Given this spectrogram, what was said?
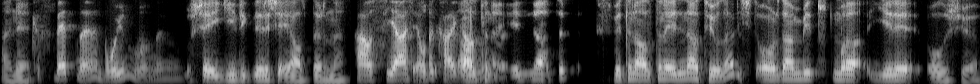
Hani Kısmet ne? Boyun mu? Ne? bu şey giydikleri şey altlarına. Ha o siyah şey. O da kayganlı altına mı? elini atıp kısmetin altına elini atıyorlar. İşte oradan bir tutma yeri oluşuyor.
